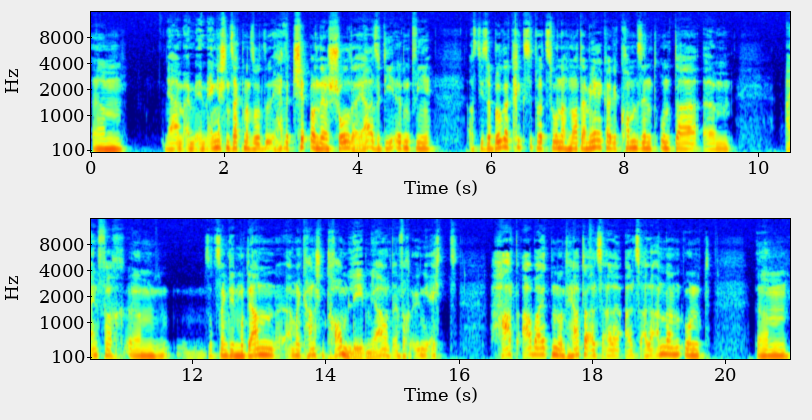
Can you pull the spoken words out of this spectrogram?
ähm, ja, im, im, Englischen sagt man so, have a chip on their shoulder, ja, also die irgendwie aus dieser Bürgerkriegssituation nach Nordamerika gekommen sind und da ähm, einfach ähm, sozusagen den modernen amerikanischen Traum leben, ja, und einfach irgendwie echt hart arbeiten und härter als alle, als alle anderen und ähm,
